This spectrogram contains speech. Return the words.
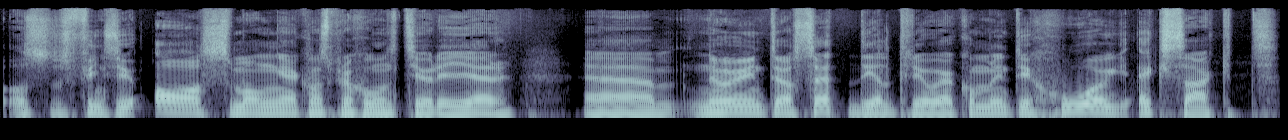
och så finns det ju asmånga konspirationsteorier. Ehm, nu har ju inte jag sett del 3 och jag kommer inte ihåg exakt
